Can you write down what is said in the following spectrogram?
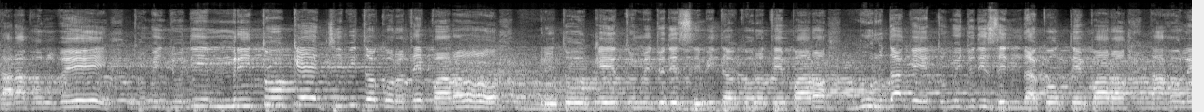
তারা বলবে, তুমি যদি মৃতকে জীবিত করতে পারো, মৃতকে তুমি যদি জীবিত করতে পারো, মুর্দাকে তুমি যদি জিন্দা করতে পারো, তাহলে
